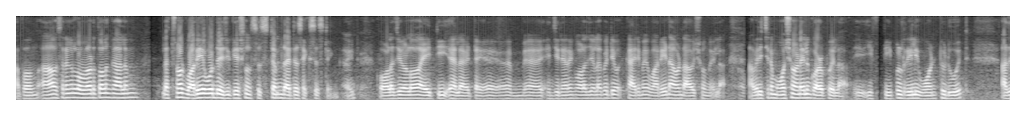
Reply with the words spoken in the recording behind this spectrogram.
അപ്പം ആ അവസരങ്ങൾ ഉള്ളിടത്തോളം കാലം let's not worry about the educational system that is existing right കോളേജുകളോ ഐ ടി അല്ല എഞ്ചിനീയറിംഗ് കോളേജുകളെ പറ്റി കാര്യമായി വറീഡ് ആവേണ്ട ആവശ്യമൊന്നുമില്ല. അവർ ഇച്ചിരി മോശമാണെങ്കിലും കുഴപ്പമില്ല. If people really want to do it അത്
